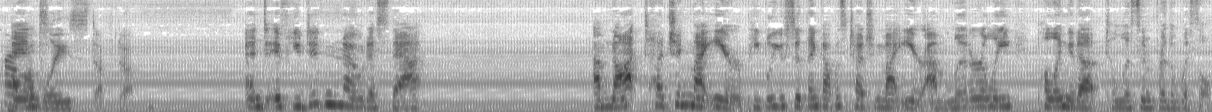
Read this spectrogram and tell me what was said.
probably stuffed up. And if you didn't notice that, I'm not touching my ear. People used to think I was touching my ear. I'm literally pulling it up to listen for the whistle.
